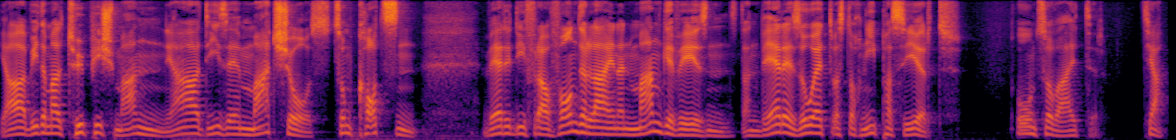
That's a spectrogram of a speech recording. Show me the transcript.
ja, wieder mal typisch Mann, ja, diese Machos zum Kotzen. Wäre die Frau von der Leyen ein Mann gewesen, dann wäre so etwas doch nie passiert. Und so weiter. Tja,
